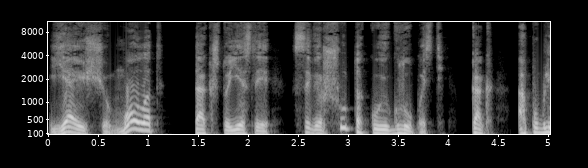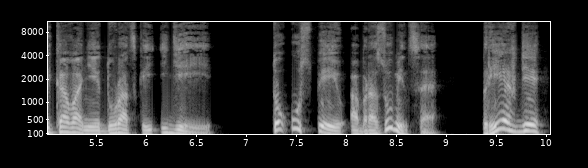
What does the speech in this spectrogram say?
«Я еще молод, так что если совершу такую глупость, как опубликование дурацкой идеи, то успею образумиться, прежде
